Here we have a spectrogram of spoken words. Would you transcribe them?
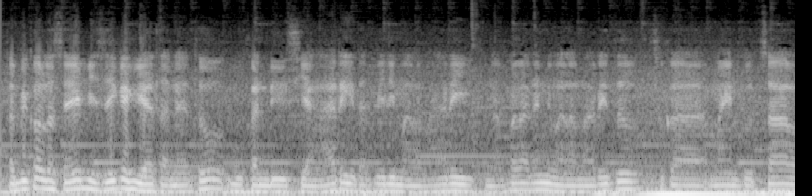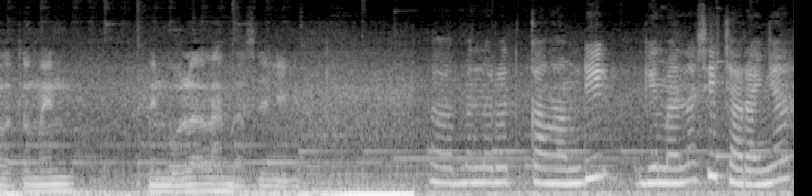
tapi kalau saya biasanya kegiatannya tuh bukan di siang hari tapi di malam hari. Kenapa? Karena di malam hari tuh suka main futsal atau main main bola lah bahasanya kayak gitu. Eh, menurut Kang Amdi gimana sih caranya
